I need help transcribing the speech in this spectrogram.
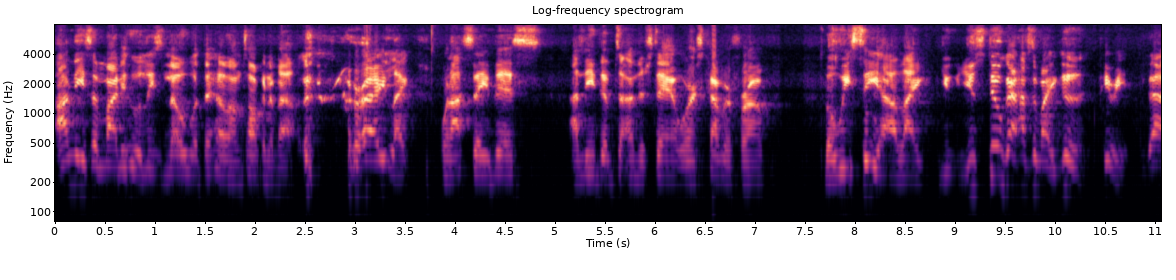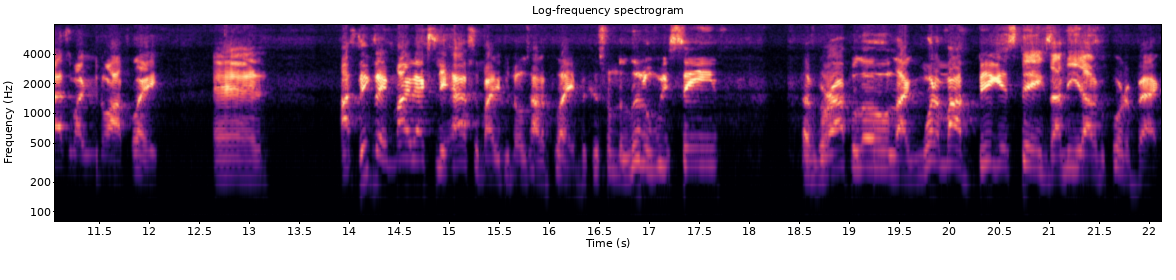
I need somebody who at least know what the hell I'm talking about, right? Like when I say this, I need them to understand where it's coming from. But we see how like you you still gotta have somebody good. Period. You gotta have somebody who know how to play, and I think they might actually have somebody who knows how to play because from the little we've seen of Garoppolo, like one of my biggest things I need out of a quarterback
